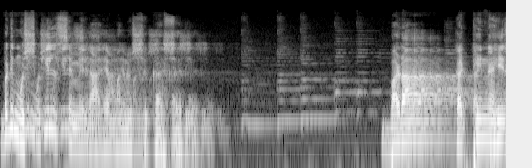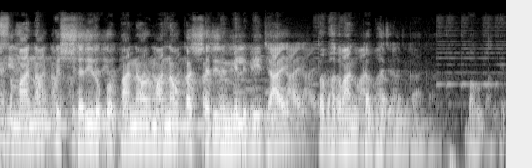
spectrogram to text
बड़ी मुश्किल से मिला है मनुष्य का शरीर। बड़ा कठिन है इस मानव के शरीर को पाना और मानव का शरीर मिल भी जाए तो भगवान का भजन गाना बहुत कठिन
